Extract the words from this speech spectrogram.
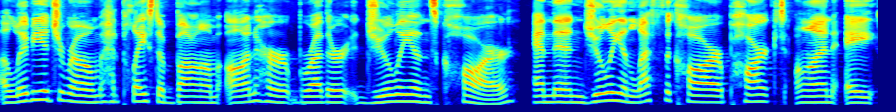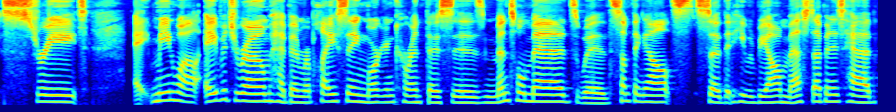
Olivia Jerome had placed a bomb on her brother Julian's car. And then Julian left the car parked on a street eh, Meanwhile, Ava Jerome had been replacing Morgan Corinthos's mental meds with something else so that he would be all messed up in his head.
